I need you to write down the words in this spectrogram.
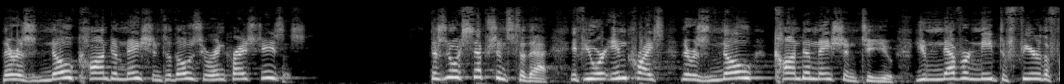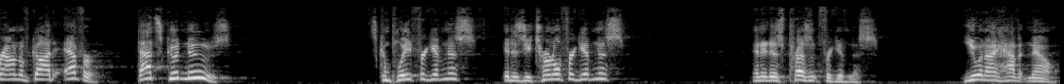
There is no condemnation to those who are in Christ Jesus. There's no exceptions to that. If you are in Christ, there is no condemnation to you. You never need to fear the frown of God ever. That's good news. Complete forgiveness. It is eternal forgiveness. And it is present forgiveness. You and I have it now.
